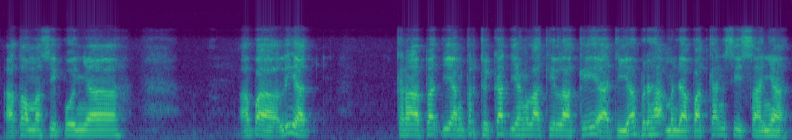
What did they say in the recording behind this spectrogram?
atau masih punya apa lihat kerabat yang terdekat yang laki-laki ya dia berhak mendapatkan sisanya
